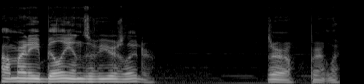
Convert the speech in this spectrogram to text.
How many billions of years later? Zero, apparently.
